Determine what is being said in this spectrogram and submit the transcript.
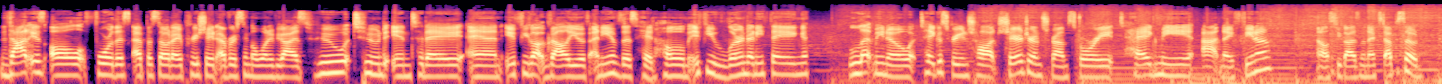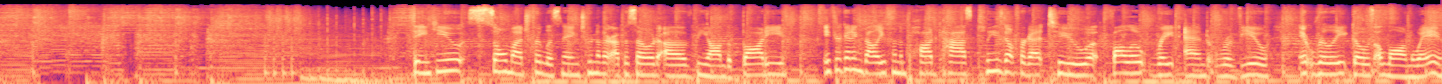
that is all for this episode. I appreciate every single one of you guys who tuned in today. And if you got value, if any of this hit home, if you learned anything, let me know. Take a screenshot, share your Instagram story, tag me at Knifina, and I'll see you guys in the next episode. Thank you so much for listening to another episode of Beyond the Body. If you're getting value from the podcast, please don't forget to follow, rate, and review. It really goes a long way.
